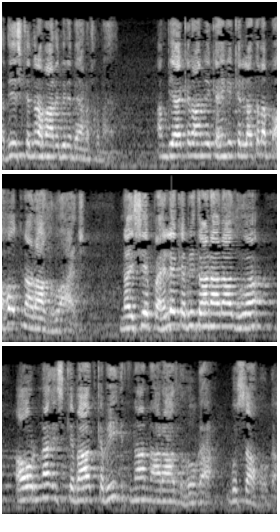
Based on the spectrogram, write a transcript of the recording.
حدیث کے اندر ہمارے بھی نے بیان فرمایا۔ انبیاء کرام یہ کہیں گے کہ اللہ تعالیٰ بہت ناراض ہوا آج۔ نہ اس سے پہلے کبھی اتنا ناراض ہوا اور نہ اس کے بعد کبھی اتنا ناراض ہوگا، غصہ ہوگا۔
